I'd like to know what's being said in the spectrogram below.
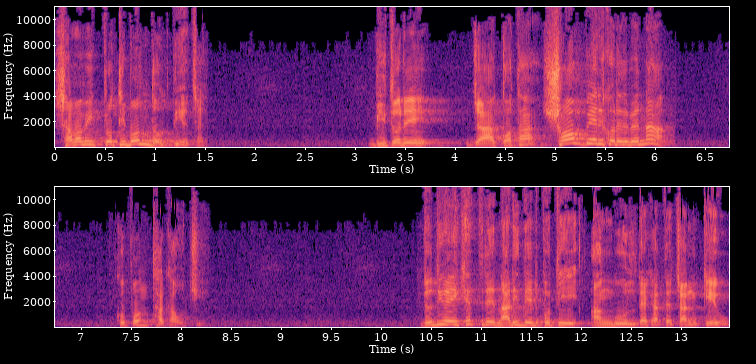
স্বাভাবিক প্রতিবন্ধক দিয়েছেন। ভিতরে যা কথা সব বের করে দেবে, না? গোপন থাকা উচিত। যদিও এই ক্ষেত্রে নারীদের প্রতি আঙ্গুল দেখাতে চান কেউ,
